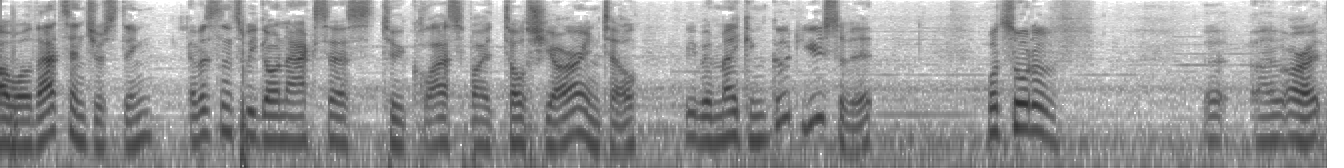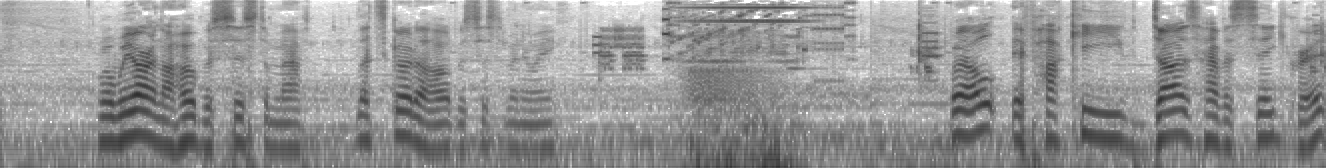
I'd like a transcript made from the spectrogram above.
Oh, well, that's interesting. Ever since we got access to classified Tal Shiar intel, we've been making good use of it. What sort of. Uh, uh, Alright. Well, we are in the Hobus system. af- Let's go to the Hobus system anyway. Well, if Hakeev does have a secret,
